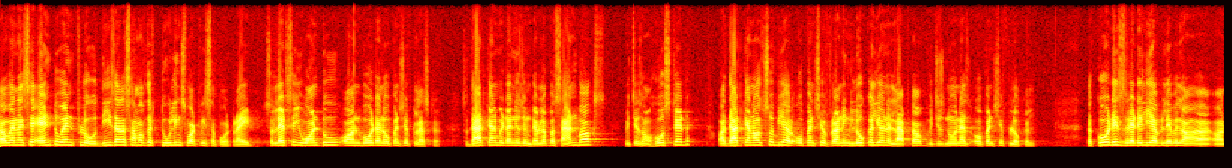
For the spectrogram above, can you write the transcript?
Now, when I say end-to-end -end flow, these are some of the toolings what we support, right? So let's say you want to onboard an OpenShift cluster. So that can be done using Developer Sandbox, which is hosted, or that can also be our OpenShift running locally on a laptop, which is known as OpenShift Local. The code is readily available on, uh, on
